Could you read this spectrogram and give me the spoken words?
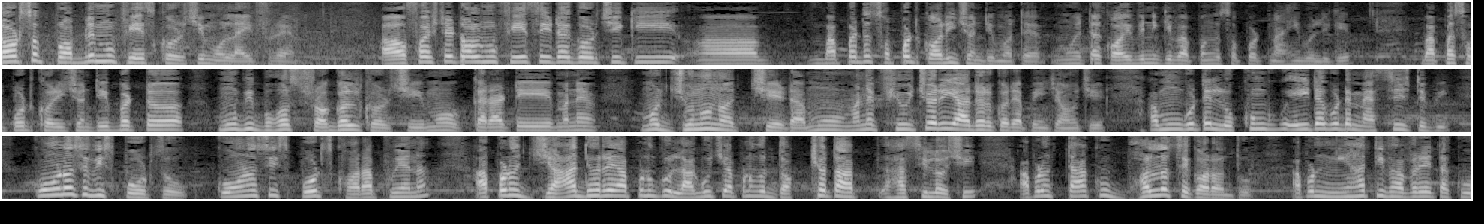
লটস অফ প্রোবলেম ফেস করছি মো লাইফ রে ফার্স্ট এট অল মু ফেস এটা করছি কি ବାପା ତ ସପୋର୍ଟ କରିଛନ୍ତି ମୋତେ ମୁଁ ଏଇଟା କହିବିନି କି ବାପାଙ୍କ ସପୋର୍ଟ ନାହିଁ ବୋଲିକି ବାପା ସପୋର୍ଟ କରିଛନ୍ତି ବଟ୍ ମୁଁ ବି ବହୁତ ଷ୍ଟ୍ରଗଲ୍ କରିଛି ମୋ କରାଟେ ମାନେ ମୋର ଜୁନୁନ୍ ଅଛି ଏଇଟା ମୁଁ ମାନେ ଫ୍ୟୁଚର୍ ଆଡର୍ କରିବା ପାଇଁ ଚାହୁଁଛି ଆଉ ମୁଁ ଗୋଟେ ଲୋକଙ୍କୁ ଏଇଟା ଗୋଟେ ମେସେଜ୍ ଦେବି କୌଣସି ବି ସ୍ପୋର୍ଟସ୍ ହଉ କୌଣସି ସ୍ପୋର୍ଟସ୍ ଖରାପ ହୁଏ ନା ଆପଣ ଯାହା ଦେହରେ ଆପଣଙ୍କୁ ଲାଗୁଛି ଆପଣଙ୍କ ଦକ୍ଷତା ହାସିଲ ଅଛି ଆପଣ ତାକୁ ଭଲସେ କରନ୍ତୁ ଆପଣ ନିହାତି ଭାବରେ ତାକୁ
